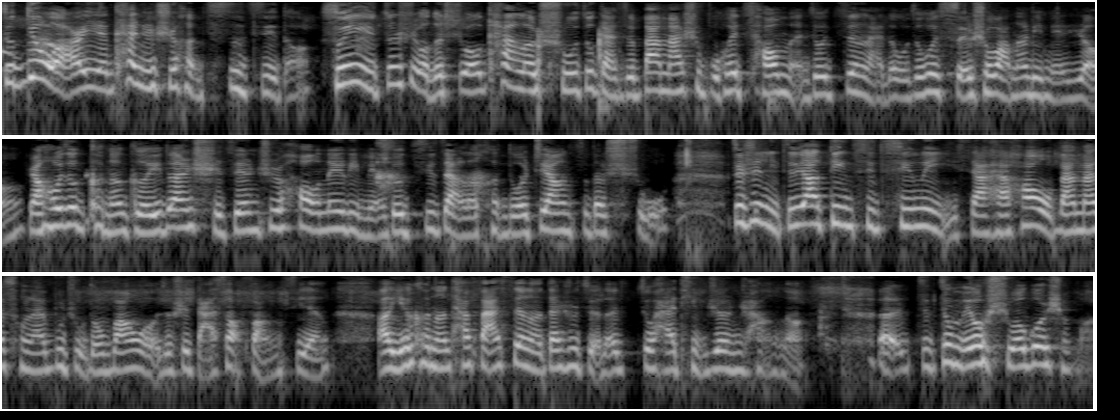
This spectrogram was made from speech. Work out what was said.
就对我而言看着是很刺激的，所以就是有的时候看了书，就感觉爸妈是不会敲门就进来的，我就会随手往那里面扔，然后就。可能隔一段时间之后，那里面就积攒了很多这样子的书，就是你就要定期清理一下。还好我爸妈从来不主动帮我，就是打扫房间啊，也可能他发现了，但是觉得就还挺正常的，呃，就就没有说过什么。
